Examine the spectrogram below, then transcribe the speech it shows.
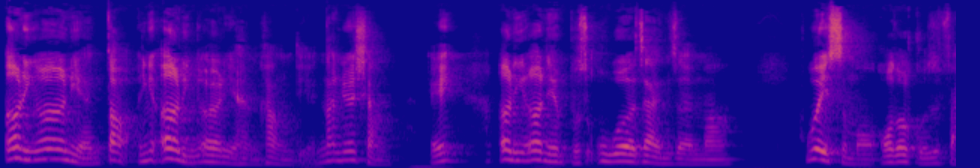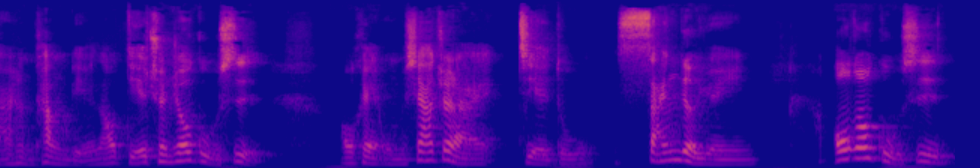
二零二二年到因为二零二二年很抗跌，那你就想，诶，二零二二年不是乌俄战争吗？为什么欧洲股市反而很抗跌，然后跌全球股市？OK，我们现在就来解读三个原因，欧洲股市。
